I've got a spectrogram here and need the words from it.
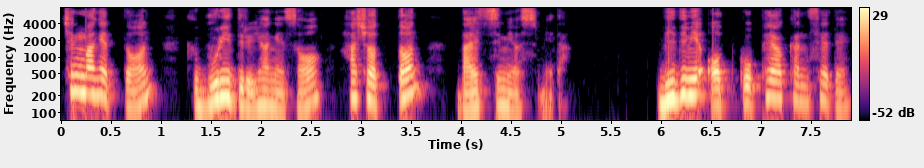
책망했던 그 무리들을 향해서 하셨던 말씀이었습니다. 믿음이 없고 패역한 세대.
